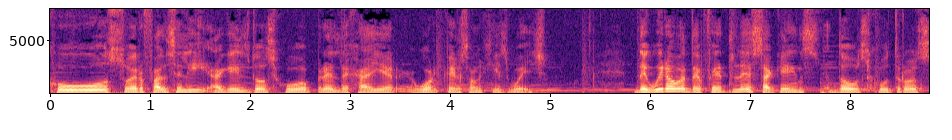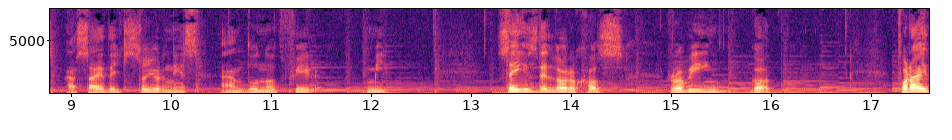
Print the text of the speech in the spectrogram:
who swear falsely, against those who oppress the higher workers on his wage. The widow of the faithless against those who thrust aside the sojourners and do not fear me, says the Lord of hosts, robbing God. For I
